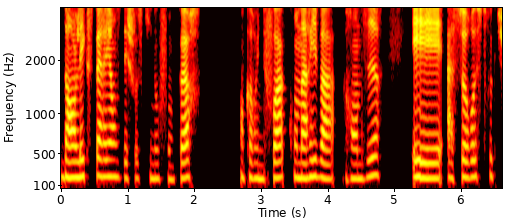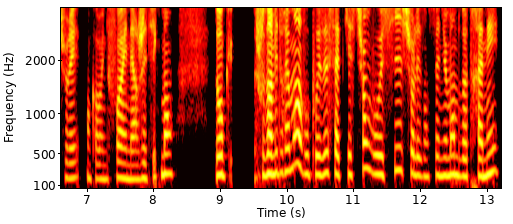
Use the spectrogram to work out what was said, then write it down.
dans l'expérience des choses qui nous font peur, encore une fois, qu'on arrive à grandir et à se restructurer, encore une fois, énergétiquement. Donc, je vous invite vraiment à vous poser cette question, vous aussi, sur les enseignements de votre année.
